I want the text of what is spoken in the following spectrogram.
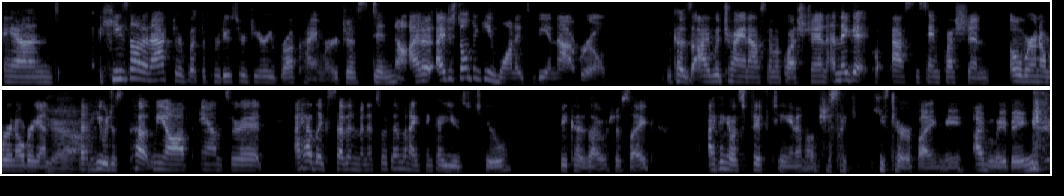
and he's not an actor, but the producer Jerry Bruckheimer just did not. I, I just don't think he wanted to be in that room because I would try and ask them a question, and they get asked the same question over and over and over again. Yeah. That he would just cut me off, answer it. I had like seven minutes with him, and I think I used two because I was just like, I think I was 15, and I was just like, he's terrifying me. I'm leaving.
